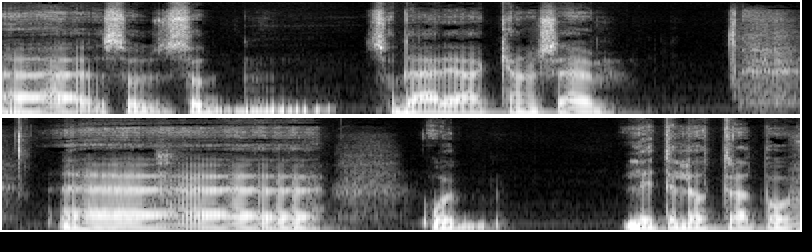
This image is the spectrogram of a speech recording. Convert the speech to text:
Eh, så, så, så där är jag kanske eh, och lite luttrad på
